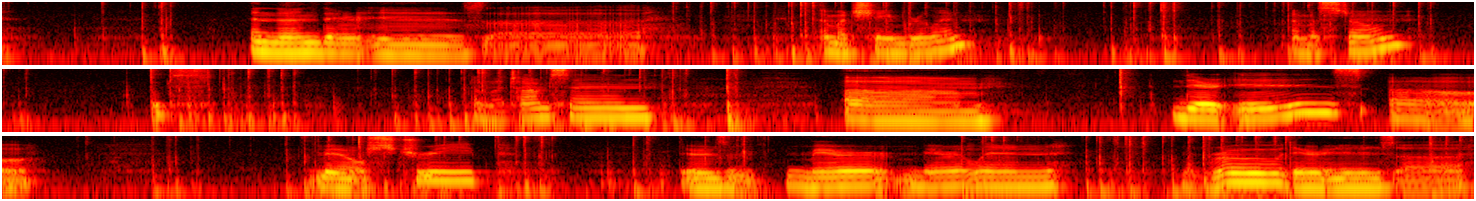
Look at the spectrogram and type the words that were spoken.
And then there is uh, Emma Chamberlain, Emma Stone. Oops. Emma Thompson. Um, there is uh, Meryl Streep. There's Mar Marilyn Monroe. There is uh,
